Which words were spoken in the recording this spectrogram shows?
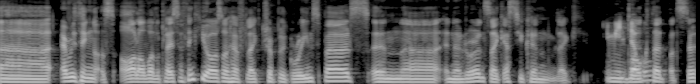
Uh, everything is all over the place. I think you also have like triple green spells in uh, in endurance. I guess you can like You mean evoke double? that, but still.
